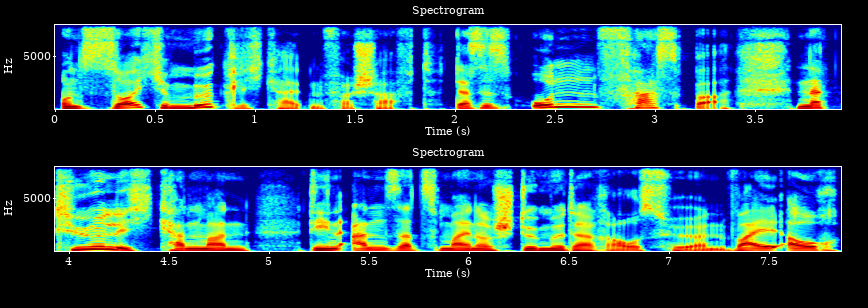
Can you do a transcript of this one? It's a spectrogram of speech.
uns solche Möglichkeiten verschafft. Das ist unfassbar. Natürlich kann man den Ansatz meiner Stimme daraus hören, weil auch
